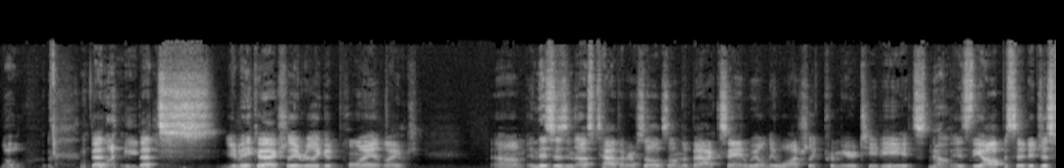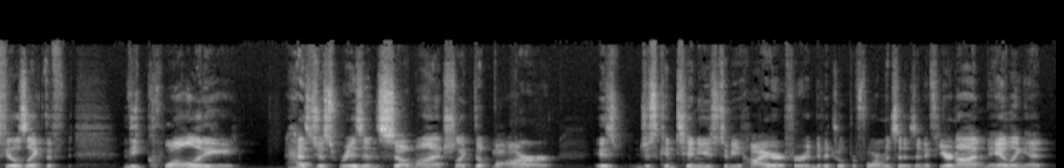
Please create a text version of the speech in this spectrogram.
whoa. that Like, that's you make a, actually a really good point like um, and this isn't us tapping ourselves on the back saying we only watch like premiere tv it's No. it's the opposite it just feels like the the quality has just risen so much like Hmm. the bar is just continues to be higher for individual performances and if you're not nailing it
